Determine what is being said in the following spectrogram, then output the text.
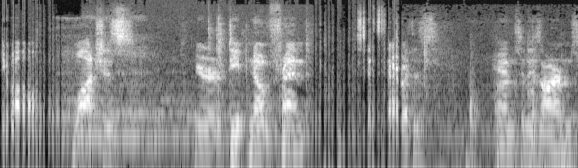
you all watch as your deep gnome friend sits there with his hands in his arms.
